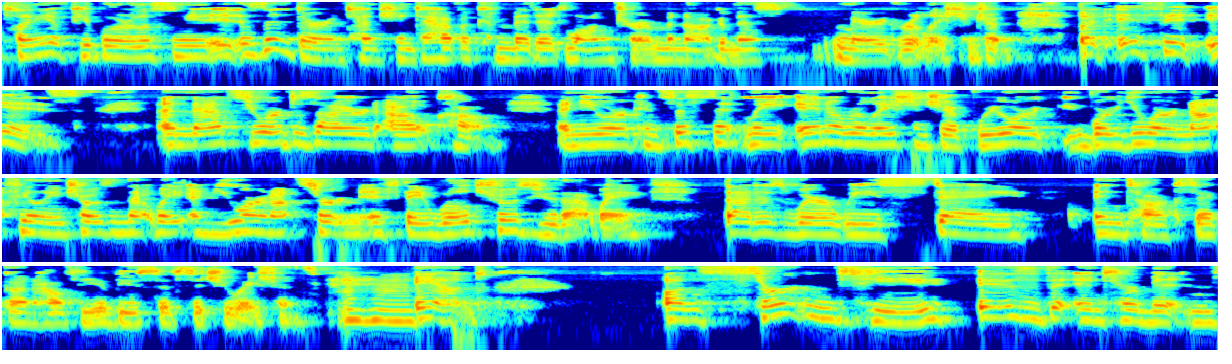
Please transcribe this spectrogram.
plenty of people are listening, it isn't their intention to have a committed long-term monogamous married relationship. But if it is, and that's your desired outcome, and you are consistently in a relationship where you are where you are not feeling chosen that way and you are not certain if they will choose you that way, that is where we stay in toxic, unhealthy, abusive situations. Mm-hmm. And uncertainty is the intermittent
